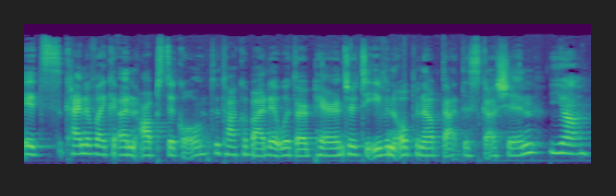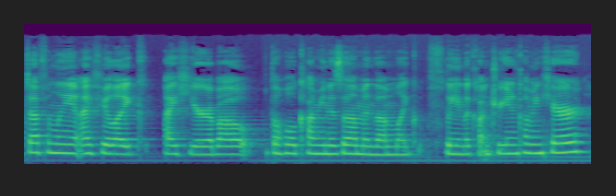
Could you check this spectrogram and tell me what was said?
it's kind of like an obstacle to talk about it with our parents or to even open up that discussion. Yeah, definitely. I feel like I hear about the whole communism and them like fleeing the country and coming here.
